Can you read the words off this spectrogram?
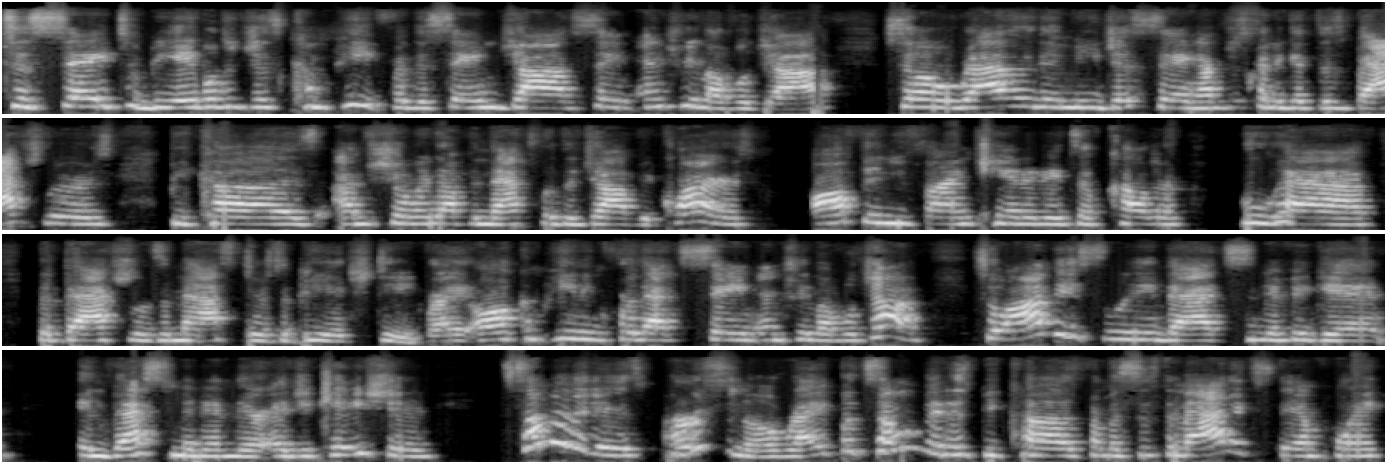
to say to be able to just compete for the same job, same entry level job. So rather than me just saying, I'm just going to get this bachelor's because I'm showing up and that's what the job requires, often you find candidates of color who have the bachelor's, a master's, a PhD, right? All competing for that same entry level job. So obviously, that significant investment in their education some of it is personal, right? But some of it is because, from a systematic standpoint,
